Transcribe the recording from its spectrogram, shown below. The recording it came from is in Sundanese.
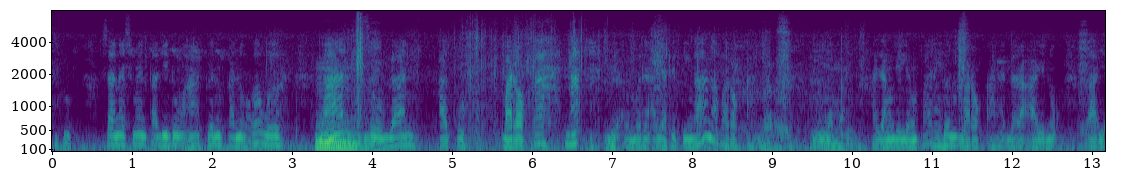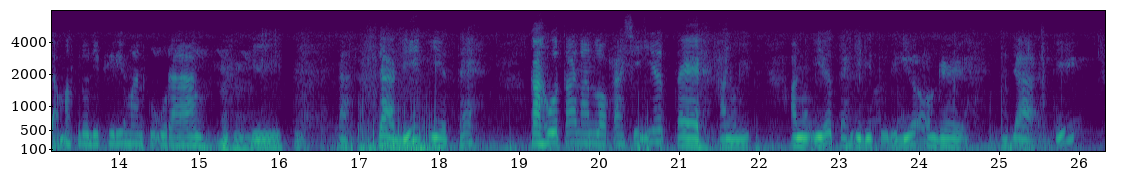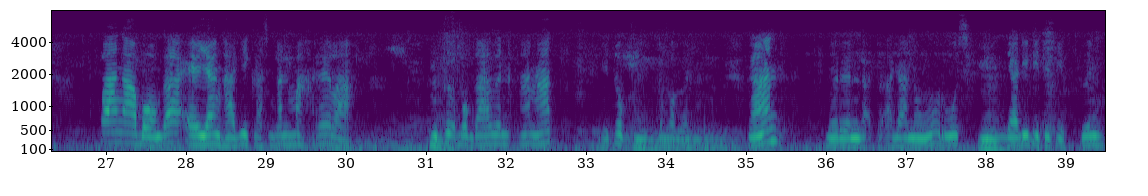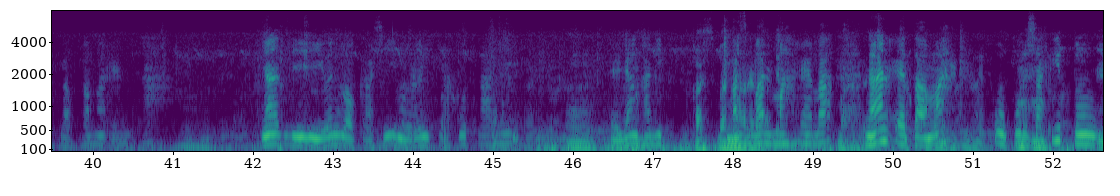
sanes minta didoakeun kanu eueuh hmm. ngan sugan atuh barokah nak yeah. kemudian aya ditinggalna barokah gitu. hayang dilemparkeun barokah dara anu aya mah kudu dikiriman ku urang. Mhm. Gitu. Nah jadi ieu teh kahutanan lokasi ieu teh anu anu ieu teh jadi di dia oge. Jadi pangaboga eyang haji kasugan mah rela. Untuk bogaun anak itu hmm. sebagai kan aya aja ngurus. Hmm. jadi dititipkan ke pemerintah nya diiun lokasi meren perhutani. Hmm. eyang haji kasban kasban mahrela ngan eta mah ukur sakitu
